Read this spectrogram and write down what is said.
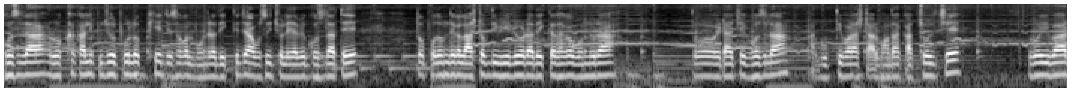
ঘোষলা রক্ষা কালী পুজোর উপলক্ষে যে সকল বন্ধুরা দেখতে চাও অবশ্যই চলে যাবে ঘোষলাতে। তো প্রথম থেকে লাস্ট অব্দি ভিডিওটা দেখতে থাকো বন্ধুরা। তো এটা হচ্ছে ঘোষলা আর গুপ্তিপাড়া স্টার বাঁধা কাজ চলছে। রবিবার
